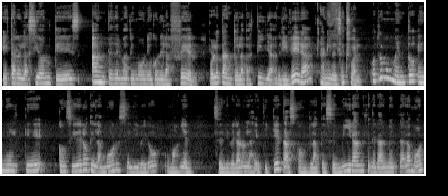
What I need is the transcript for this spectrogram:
esta relación que es antes del matrimonio con el afer. Por lo tanto, la pastilla libera a nivel sexual. Otro momento en el que considero que el amor se liberó, o más bien se liberaron las etiquetas con las que se miran generalmente al amor,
